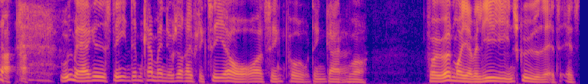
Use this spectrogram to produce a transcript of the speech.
udmærkede sten, dem kan man jo så reflektere over og tænke på dengang, ja. hvor... For øvrigt må jeg vel lige indskyde, at, at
